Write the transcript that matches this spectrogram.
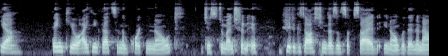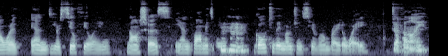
Yeah, thank you. I think that's an important note. Just to mention, if heat exhaustion doesn't subside, you know, within an hour, and you're still feeling nauseous and vomiting, hmm go to the emergency room right away. Definitely.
